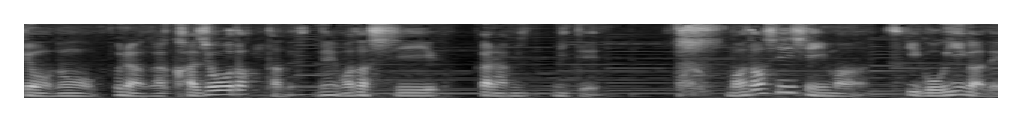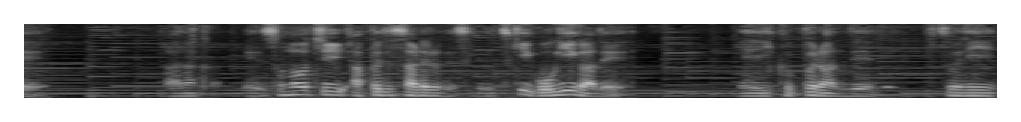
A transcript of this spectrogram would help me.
量のプランが過剰だったんですね。私から見て。私自身今、月5ギガで、あ、なんか、えそのうちアップデートされるんですけど、月5ギガで、えー、行くプランで、普通に、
